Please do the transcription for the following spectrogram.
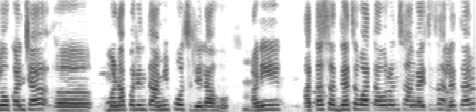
लोकांच्या मनापर्यंत आम्ही पोहोचलेलो आहोत. आणि आता सध्याचं वातावरण सांगायचं झालं तर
